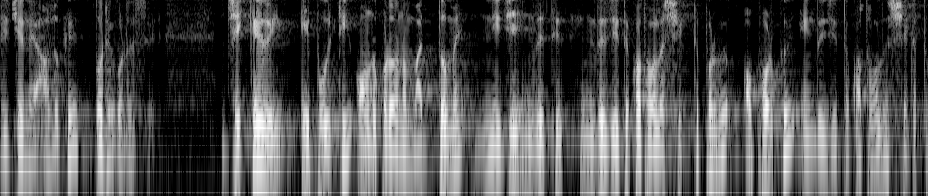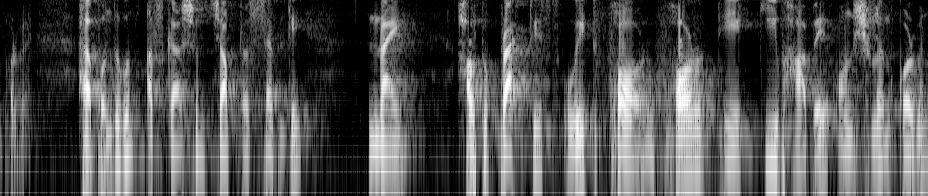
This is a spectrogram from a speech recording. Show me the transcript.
ডিজাইনের আলোকে তৈরি করেছে যে কেউই এই বইটি অনুকরণের মাধ্যমে নিজে ইংরেজি ইংরেজিতে কথা বলা শিখতে পারবে অপরকে ইংরেজিতে কথা বলা শেখাতে পারবে। হ্যাঁ বন্ধুগণ, আজকে আসুন chapter seventy nine how to practise with for for দিয়ে কীভাবে অনুশীলন করবেন,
